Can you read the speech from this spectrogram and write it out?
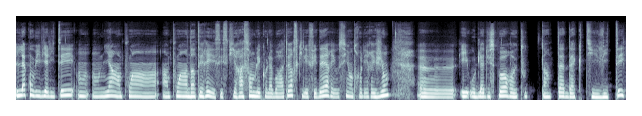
la convivialité, on, on y a un point, un point d'intérêt et c'est ce qui rassemble les collaborateurs, ce qui les fédère et aussi entre les régions. Euh, et au-delà du sport, euh, tout un tas d'activités,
